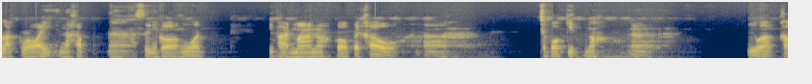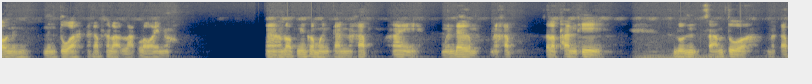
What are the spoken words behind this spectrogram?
หลักร้อยนะครับอ่าซึ่งก็งวดที่ผ่านมาเนาะก็ไปเข้าอ่าเฉพาะกิจเนาะอ่าหรือว่าเข้าหนึ่งหนึ่งตัวนะครับสำหรับหลักร้อยเนาะอ่ารอบนี้ก็เหมือนกันนะครับ ให้เหมือนเดิมนะครับำหรับท่านที่ลุ้นสามตัวนะครับ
